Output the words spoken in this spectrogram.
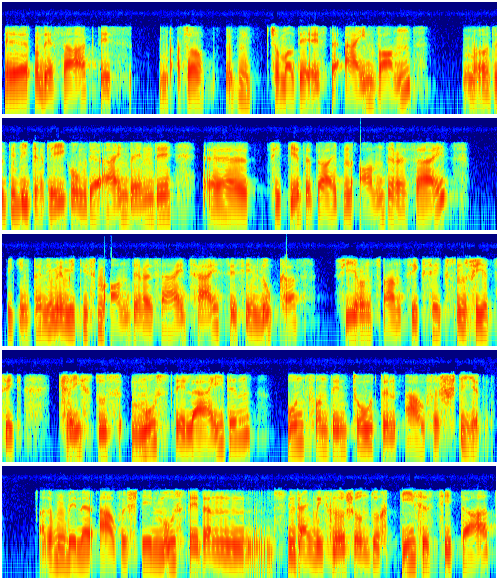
Äh, und er sagt, es, also schon mal der erste Einwand oder die Widerlegung der Einwände äh, zitiert er da eben andererseits, beginnt dann immer mit diesem andererseits, heißt es in Lukas 24, 46, Christus musste leiden und von den Toten auferstehen. Also wenn er auferstehen musste, dann sind eigentlich nur schon durch dieses Zitat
